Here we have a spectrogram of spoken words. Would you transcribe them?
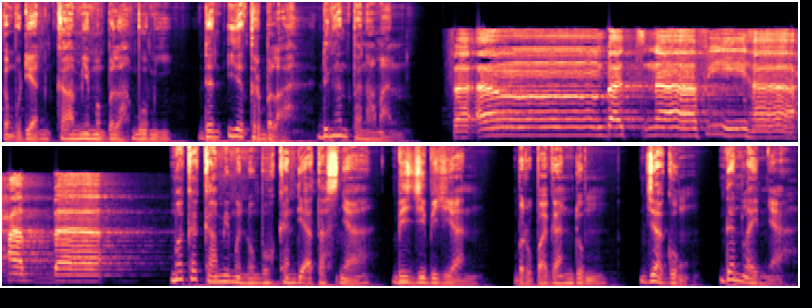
Kemudian kami membelah bumi dan ia terbelah dengan tanaman. Maka kami menumbuhkan di atasnya biji-bijian berupa gandum, jagung, dan lainnya.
